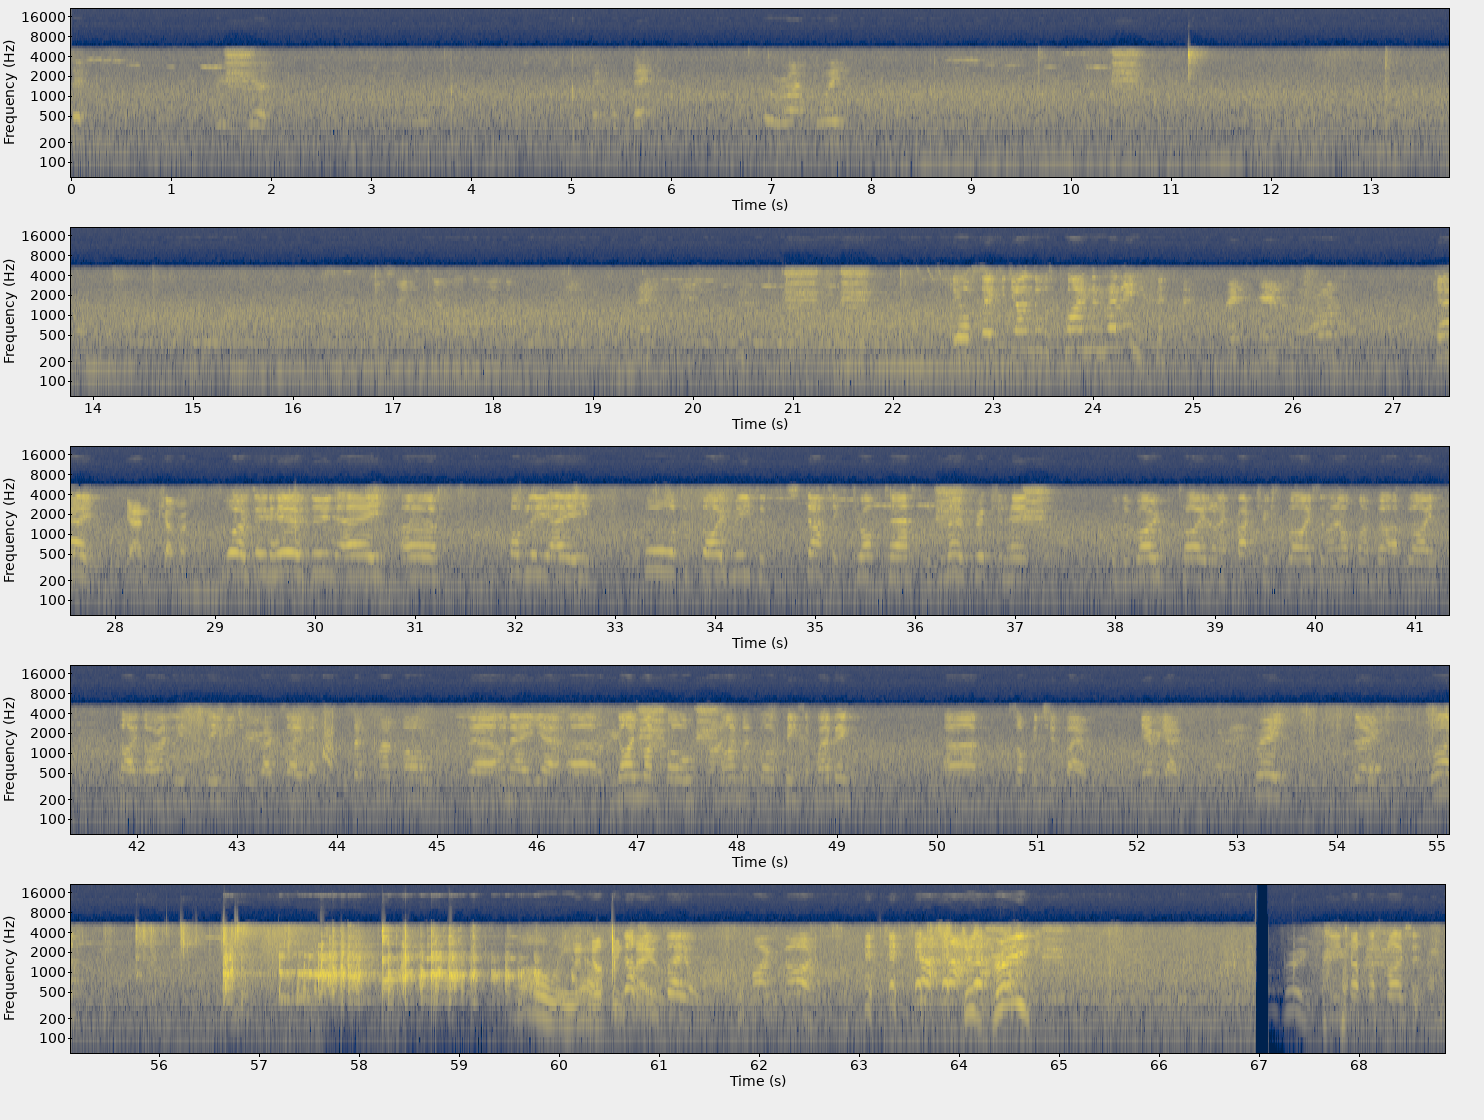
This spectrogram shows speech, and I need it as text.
back. Alright boys. Your safety jandals primed and ready? Let's stand on. Okay. Behind the camera. So what I'm doing here is doing a uh, probably a four to five meter static drop test with no friction hitch, with the rope tied on a factory splice and an alpine butterfly tied directly to the DB tree rope saver. Six month old. Uh, on a yeah, uh, nine month old nine month old piece of webbing. Uh, something should fail. Here we go. Three, two, one. Holy But nothing, Nothing failed. failed. Oh my god. Just break! Do you trust my splices?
